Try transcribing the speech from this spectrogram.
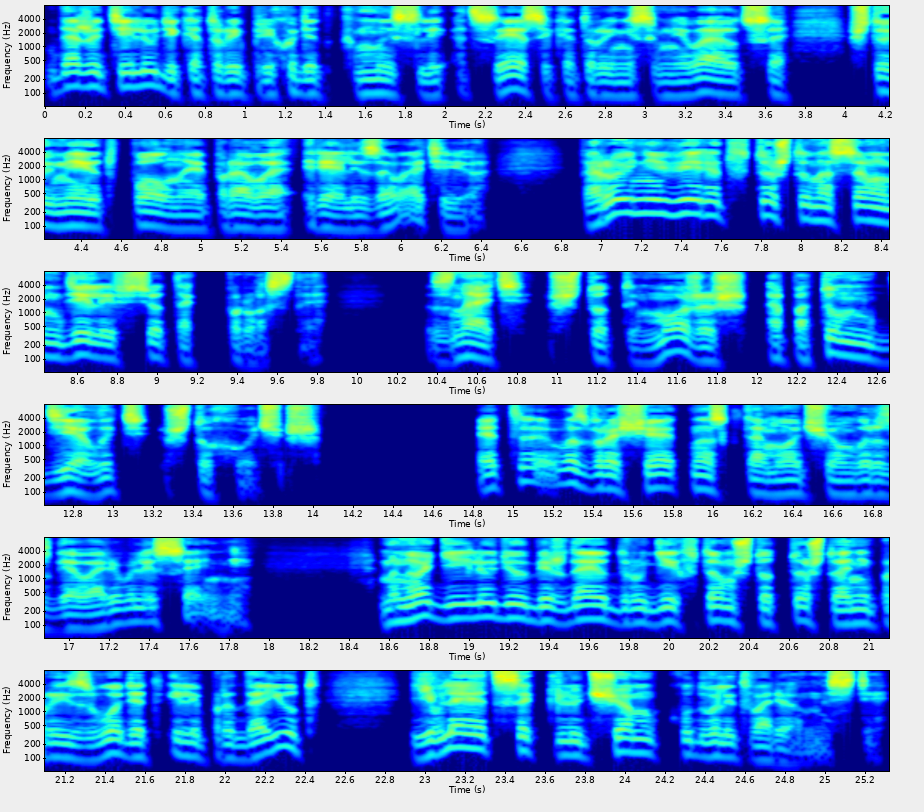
Даже те люди, которые приходят к мысли о ЦС и которые не сомневаются, что имеют полное право реализовать ее, Порой не верят в то, что на самом деле все так просто. Знать, что ты можешь, а потом делать, что хочешь. Это возвращает нас к тому, о чем вы разговаривали с Энни. Многие люди убеждают других в том, что то, что они производят или продают, является ключом к удовлетворенности.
